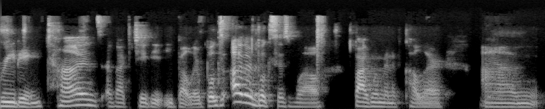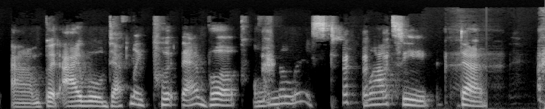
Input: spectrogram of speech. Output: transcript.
reading tons of Octavia E. Butler books, other books as well by women of color. Um, um, but I will definitely put that book on the list. Wild Seed done.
